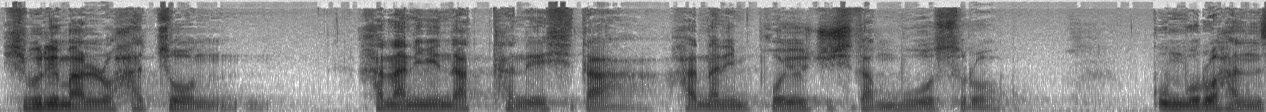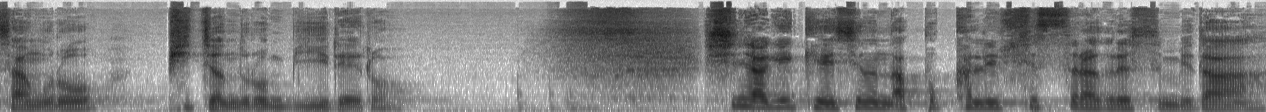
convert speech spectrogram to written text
히브리 말로 하존 하나님이 나타내시다 하나님 보여주시다 무엇으로 꿈으로 한상으로 비전으로 미래로. 신약이 계시는 아포칼립시스라 그랬습니다.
